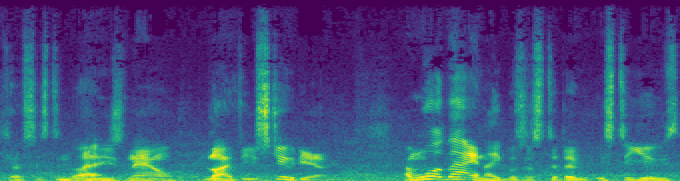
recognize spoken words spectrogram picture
ecosystem Right. and is now LiveU Studio. And what that enables us to do is to use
